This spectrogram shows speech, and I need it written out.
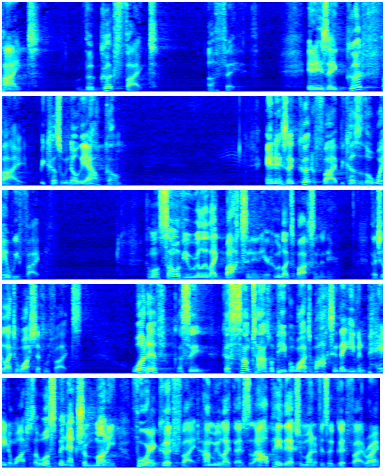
Fight the good fight of faith. It is a good fight because we know the outcome, and it's a good fight because of the way we fight. Come on, some of you really like boxing in here. Who likes boxing in here? That you like to watch different fights. What if, because see, because sometimes when people watch boxing, they even pay to watch. It's like, we'll spend extra money for a good fight. How many like that? It says, I'll pay the extra money if it's a good fight, right?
